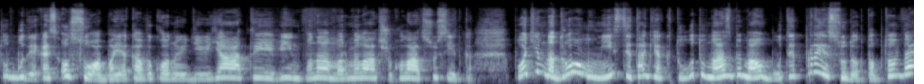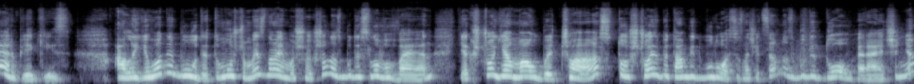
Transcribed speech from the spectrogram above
Тут буде якась особа, яка виконує дію я, ти, він, вона, мармелад, шоколад, сусідка. Потім на другому місці, так як тут, у нас би мав бути присудок, тобто верб якийсь. Але його не буде, тому що ми знаємо, що якщо в нас буде слово вен, якщо я мав би час, то щось би там відбулося. Значить, це в нас буде довге речення,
